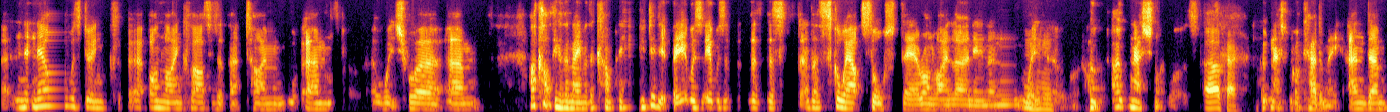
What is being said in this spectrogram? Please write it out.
uh, Nell was doing uh, online classes at that time, um, which were um, I can't think of the name of the company who did it, but it was it was the the, the school outsourced their online learning and mm-hmm. Oak, National it was. Oh, okay. Oak National Academy, and um,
